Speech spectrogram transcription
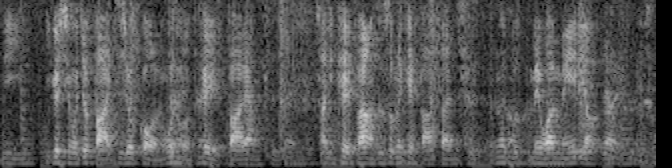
你一个行为就罚一次就够了，为什么可以罚两次？对，那、啊、你可以罚两次，说不定可以罚三次，那不没完没了这样子。没错。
